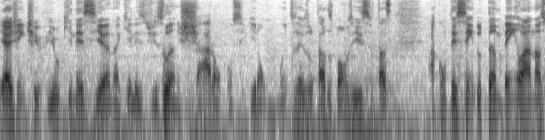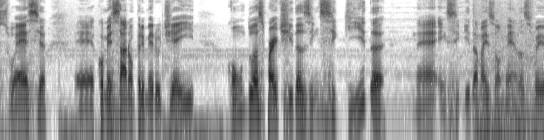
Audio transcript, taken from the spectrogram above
e a gente viu que nesse ano aqui eles deslancharam, conseguiram muitos resultados bons, e isso está acontecendo também lá na Suécia. É, começaram o primeiro dia aí com duas partidas em seguida, né? Em seguida, mais ou menos, foi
